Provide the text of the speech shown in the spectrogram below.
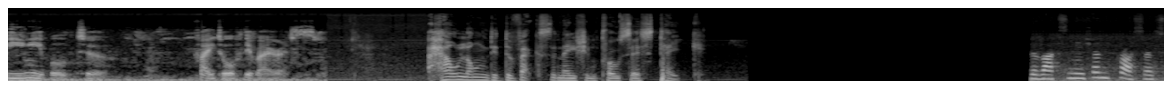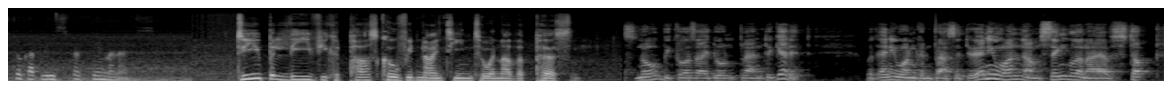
being able to fight off the virus. How long did the vaccination process take? The vaccination process took at least 15 minutes. Do you believe you could pass COVID 19 to another person? No, because I don't plan to get it. But anyone can pass it to anyone. I'm single and I have stopped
